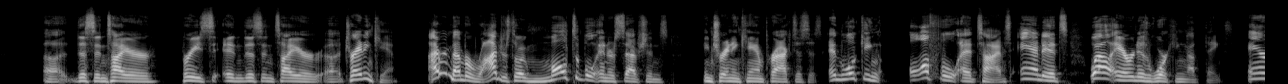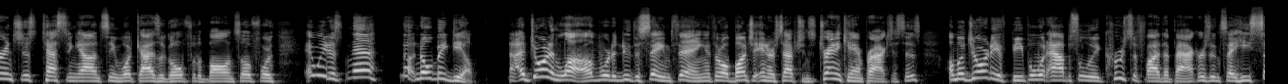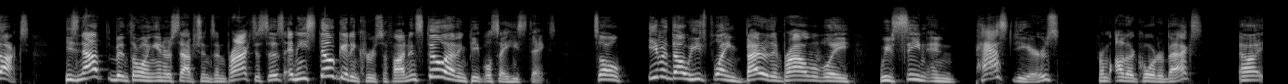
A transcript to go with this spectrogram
uh, this entire pre in this entire uh, training camp. I remember Rodgers throwing multiple interceptions in training camp practices and looking awful at times. And it's, well, Aaron is working on things. Aaron's just testing out and seeing what guys will go for the ball and so forth. And we just, nah, no, no big deal. Now, if Jordan Love were to do the same thing and throw a bunch of interceptions in training camp practices, a majority of people would absolutely crucify the Packers and say he sucks. He's not been throwing interceptions in practices, and he's still getting crucified and still having people say he stinks. So even though he's playing better than probably we've seen in past years from other quarterbacks, uh,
